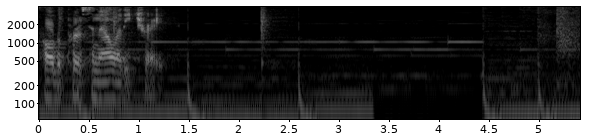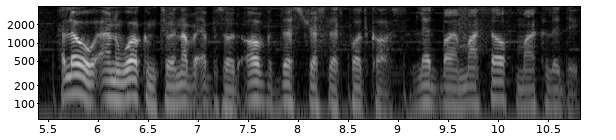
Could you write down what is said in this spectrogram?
called a personality trait. Hello, and welcome to another episode of the Stress Led Podcast, led by myself, Michael Adu.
